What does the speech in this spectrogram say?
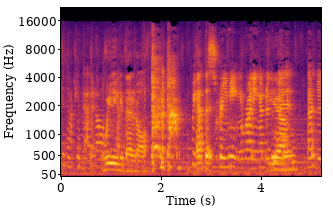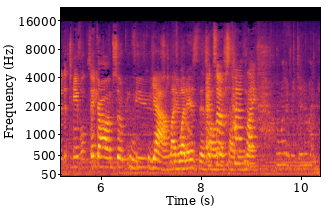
We did not get that at all. we didn't get that at all We got at the the- screaming running under the Yeah. bed, under the table it's thing. like oh i'm so confused Yeah, like you what know? is this? And all so of it was sudden? kind of Yeah. like, what did we doing?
